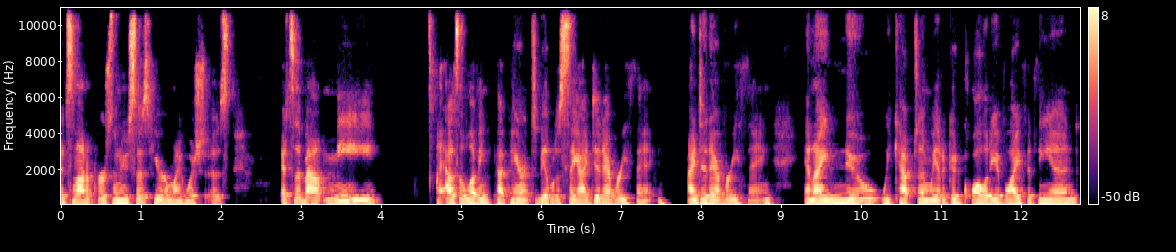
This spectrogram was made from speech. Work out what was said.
It's not a person who says here are my wishes. It's about me as a loving pet parent to be able to say i did everything. I did everything. And i knew we kept them. We had a good quality of life at the end.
